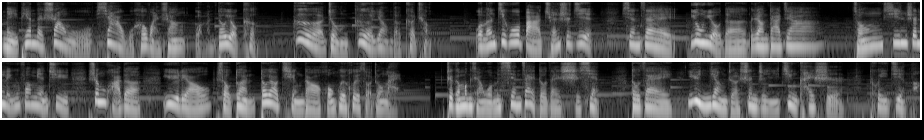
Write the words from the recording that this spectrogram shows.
每天的上午、下午和晚上，我们都有课，各种各样的课程。我们几乎把全世界现在拥有的，让大家从心身灵方面去升华的预疗手段，都要请到红会会所中来。这个梦想，我们现在都在实现，都在酝酿着，甚至已经开始推进了。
